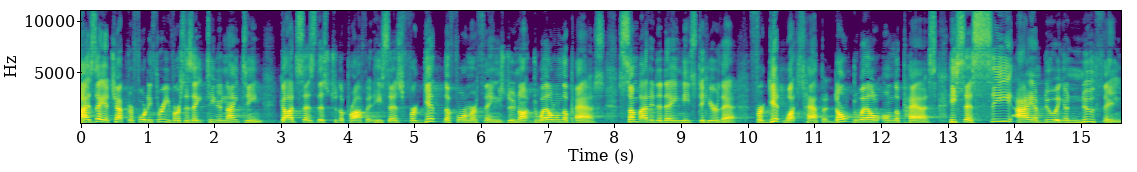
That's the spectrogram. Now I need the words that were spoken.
Isaiah chapter 43, verses 18 and 19, God says this to the prophet. He says, Forget the former things, do not dwell on the past. Somebody today needs to hear that. Forget what's happened, don't dwell on the past. He says, See, I am doing a new thing.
